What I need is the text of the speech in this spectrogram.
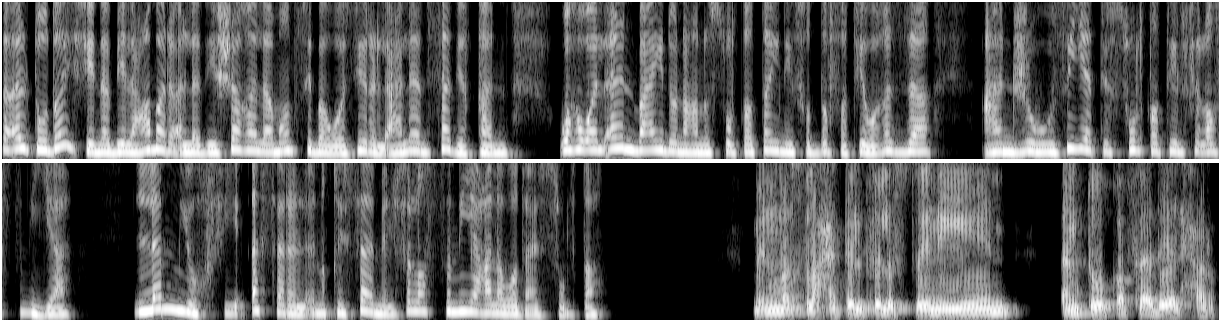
سألت ضيفي نبيل عمر الذي شغل منصب وزير الإعلام سابقا وهو الآن بعيد عن السلطتين في الضفة وغزة عن جهوزية السلطة الفلسطينية. لم يخفي أثر الانقسام الفلسطيني على وضع السلطة. من مصلحة الفلسطينيين أن توقف هذه الحرب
